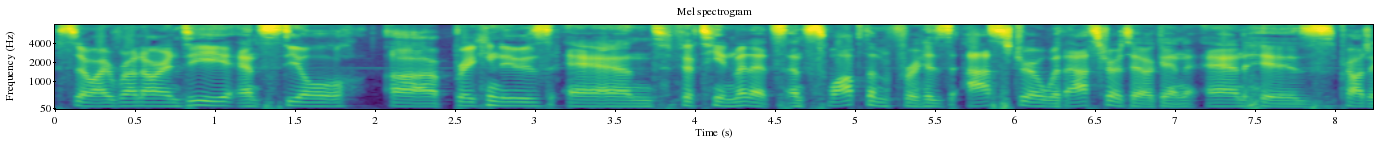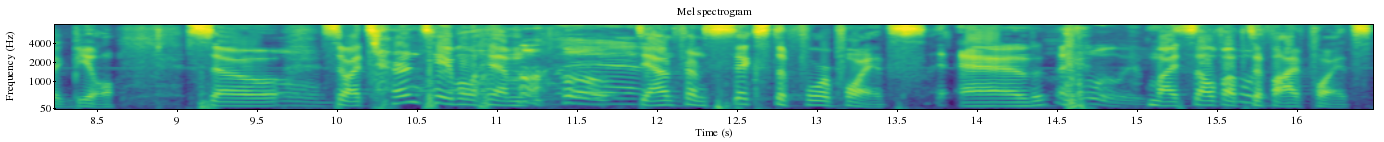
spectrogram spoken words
so I run R and D and steal. Uh, breaking news and 15 minutes and swap them for his Astro with Astro token and his Project Beale. So so I turntable him Man. down from six to four points and myself up to five points.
